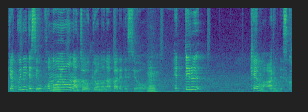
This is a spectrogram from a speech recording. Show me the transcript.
逆にですよこのような状況の中でですよ、うん、減ってる県はあるんですか？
